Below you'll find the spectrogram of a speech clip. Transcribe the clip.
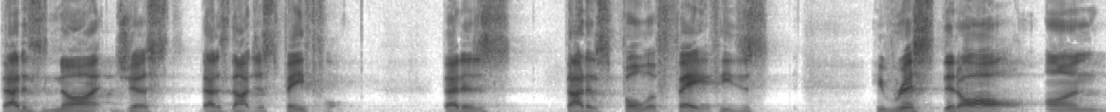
that is not just that is not just faithful. That is that is full of faith. He just he risked it all on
